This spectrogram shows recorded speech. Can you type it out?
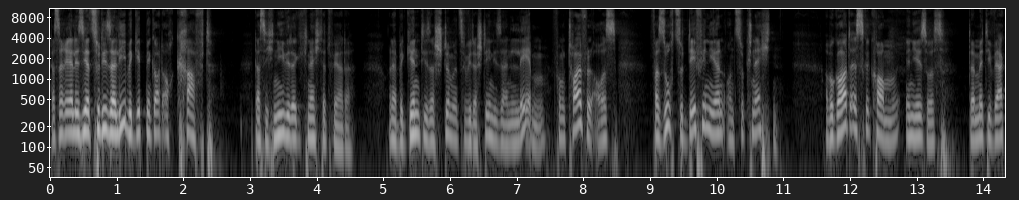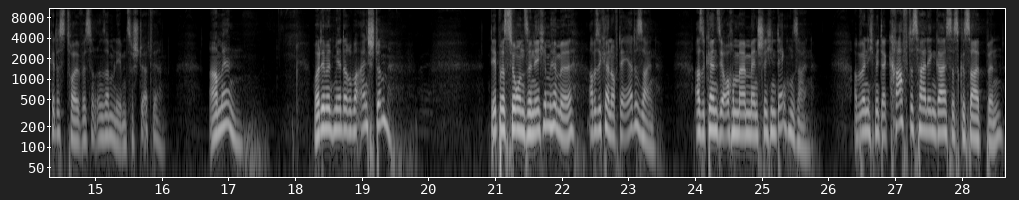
dass er realisiert, zu dieser Liebe gibt mir Gott auch Kraft, dass ich nie wieder geknechtet werde. Und er beginnt dieser Stimme zu widerstehen, die sein Leben vom Teufel aus versucht zu definieren und zu knechten. Aber Gott ist gekommen in Jesus, damit die Werke des Teufels in unserem Leben zerstört werden. Amen. Wollt ihr mit mir darüber einstimmen? Depressionen sind nicht im Himmel, aber sie können auf der Erde sein. Also können sie auch in meinem menschlichen Denken sein. Aber wenn ich mit der Kraft des Heiligen Geistes gesalbt bin,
